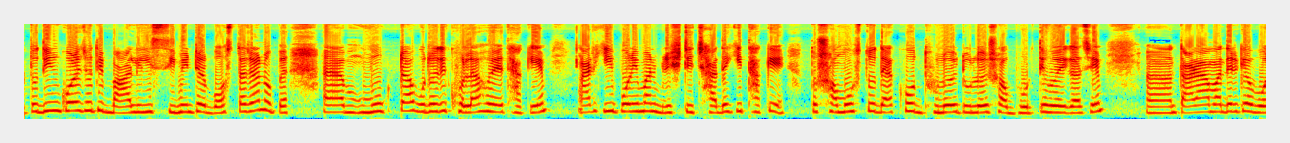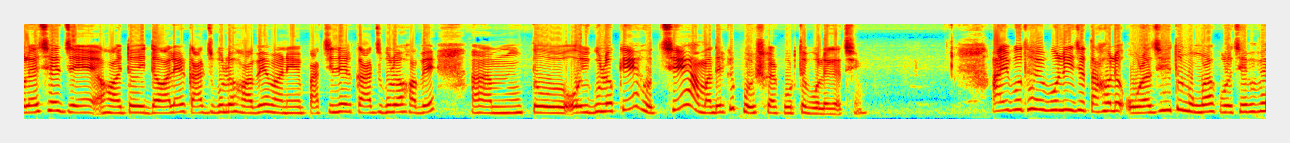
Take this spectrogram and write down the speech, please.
এতদিন করে যদি বালি, সিমেন্টের বস্তা জানো মুখটা যদি খোলা হয়ে থাকে, আর কি পরিমাণ বৃষ্টি ছাদে কি থাকে? তো সমস্ত দেখো, ধুলোয় টুলোয় সব ভর্তি হয়ে গেছে। তারা আমাদেরকে বলেছে যে, হয়তো এই দেওয়ালের কাজগুলো হবে মানে পাঁচিলের কাজগুলো হবে তো ওইগুলোকে হচ্ছে আমাদেরকে পরিষ্কার করতে বলে গেছে। আমি প্রথমে বলি যে তাহলে ওরা যেহেতু নোংরা করেছে, এভাবে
